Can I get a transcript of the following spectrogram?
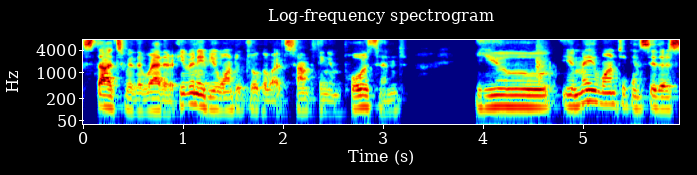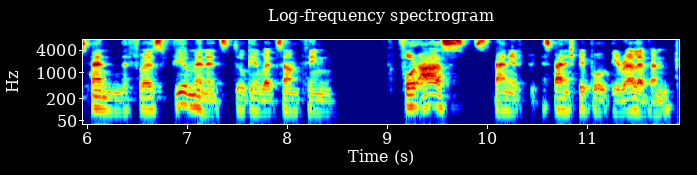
starts with the weather. Even if you want to talk about something important, you you may want to consider spending the first few minutes talking about something for us Spanish Spanish people irrelevant,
